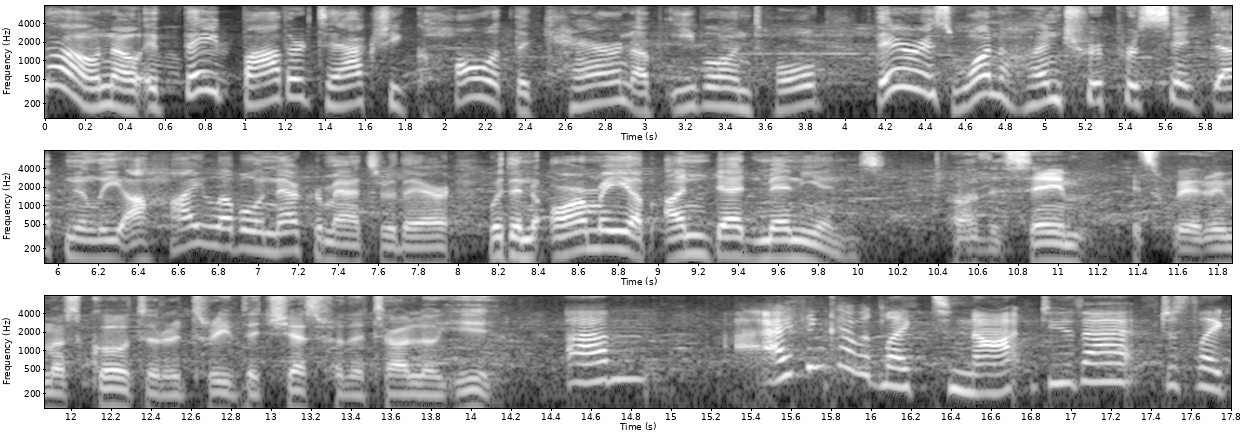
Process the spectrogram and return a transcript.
no, no. If they bothered to actually call it the Cairn of Evil Untold, there is 100% definitely a high level necromancer there with an army of undead minions. All the same, it's where we must go to retrieve the chest for the Tarloyer. Um, I think I would like to not do that. Just like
